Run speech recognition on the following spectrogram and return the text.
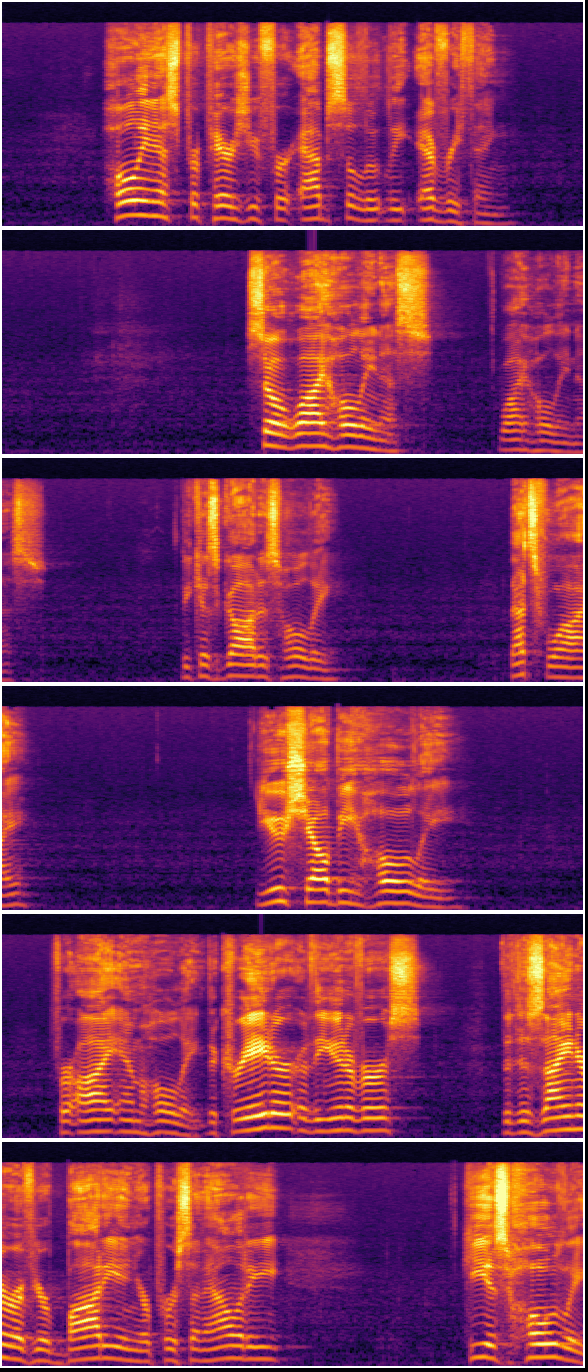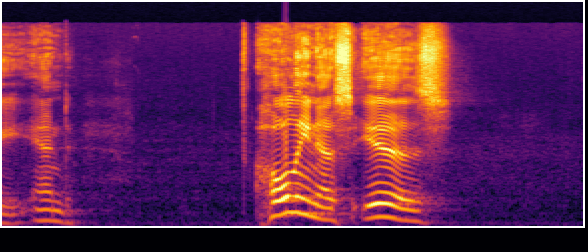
Holiness prepares you for absolutely everything. So, why holiness? Why holiness? Because God is holy. That's why. You shall be holy for I am holy. The creator of the universe, the designer of your body and your personality, he is holy. And holiness is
